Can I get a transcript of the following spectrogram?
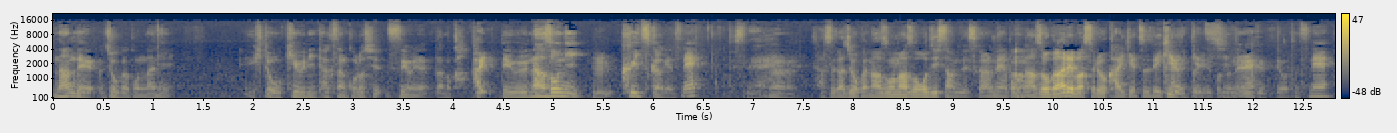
なんでジョーカーこんなに人を急にたくさん殺すようになったのかはい。っていう謎にうん。うん食いつくわけですね、ですね。うん。さすがジョーカー謎謎おじさんですからね。やっぱ謎があればそれを解決できると解いうことってことですね。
